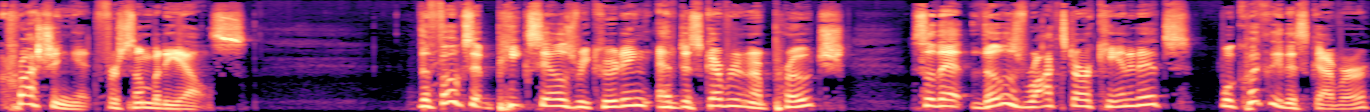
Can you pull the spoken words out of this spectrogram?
crushing it for somebody else. The folks at Peak Sales Recruiting have discovered an approach so that those rockstar candidates will quickly discover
